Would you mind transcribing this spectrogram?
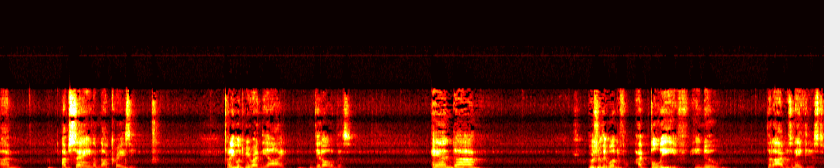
I'm, I'm sane. I'm not crazy. And he looked me right in the eye and did all of this. And uh, it was really wonderful. I believe he knew that I was an atheist.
